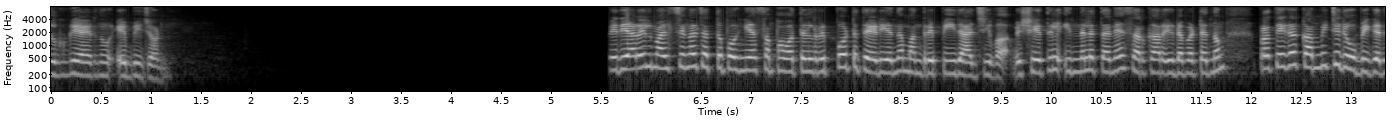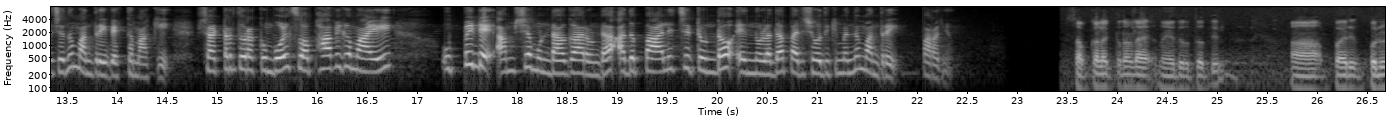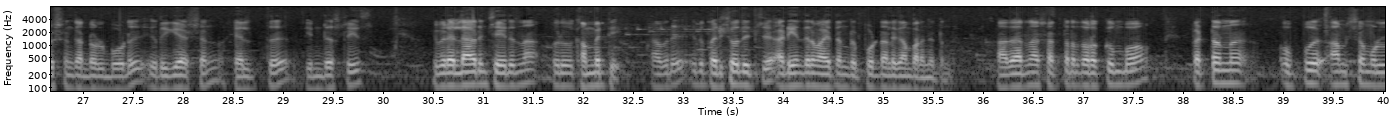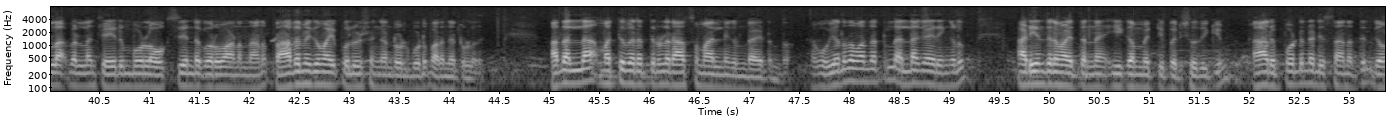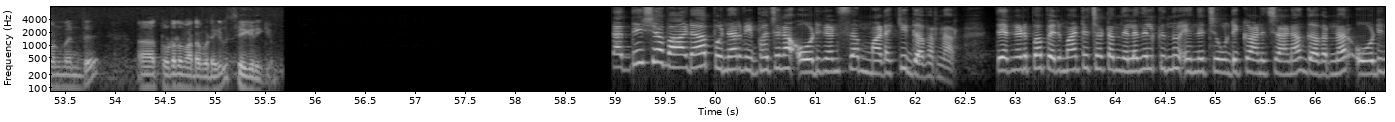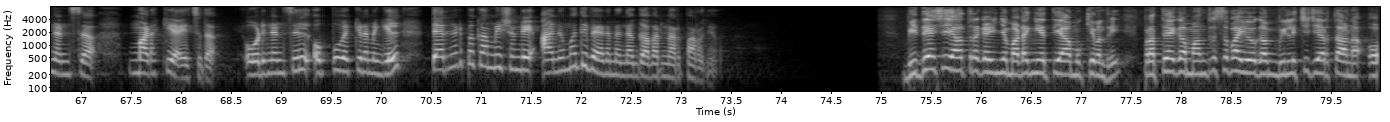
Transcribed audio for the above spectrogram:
നൽകുകയായിരുന്നു AB John. പെരിയാറിൽ മത്സ്യങ്ങൾ ചത്തുപൊങ്ങിയ സംഭവത്തിൽ റിപ്പോർട്ട് തേടിയെന്ന് മന്ത്രി പി രാജീവ്. വിഷയത്തിൽ ഇന്നലെ തന്നെ സർക്കാർ ഇടപെട്ടെന്നും പ്രത്യേക കമ്മിറ്റി രൂപീകരിച്ചെന്നും മന്ത്രി വ്യക്തമാക്കി. ഷട്ടർ തുറക്കുമ്പോൾ സ്വാഭാവികമായി ഉപ്പിന്റെ അംശമുണ്ടാകാറുണ്ട്. അത് പാലിച്ചിട്ടുണ്ടോ എന്നുള്ളത് പരിശോധിക്കുമെന്നും മന്ത്രി പറഞ്ഞു. സബ് കളക്ടറുടെ നേതൃത്വത്തിൽ pollution control board irrigation health industries ഇവരെല്ലാവരും ചേരുന്ന ഒരു കമ്മിറ്റി അവർ ഇത് പരിശോധിച്ച് അടിയന്തരമായി തന്നെ റിപ്പോർട്ട് നൽകാൻ പറഞ്ഞിട്ടുണ്ട്. സാധാരണ ഷട്ടർ തുറക്കുമ്പോൾ പെട്ടെന്ന് ഉപ്പ് അംശമുള്ള വെള്ളം ചേരുമ്പോൾ ഓക്സിജന്റെ കുറവാണെന്നാണ് പ്രാഥമികമായി പൊല്യൂഷൻ കൺട്രോൾ ബോർഡ് പറഞ്ഞിട്ടുള്ളത്. അതല്ല മറ്റു തരത്തിലുള്ള രാസമാലിന്യങ്ങൾ ഉണ്ടായിട്ടുണ്ടോ? അപ്പോൾ ഉയർന്നു വന്നിട്ടുള്ള എല്ലാ കാര്യങ്ങളും അടിയന്തരമായി തന്നെ ഈ കമ്മിറ്റി പരിശോധിക്കും. ആ റിപ്പോർട്ടിന്റെ അടിസ്ഥാനത്തിൽ ഗവൺമെന്റ് തുടർ നടപടികൾ സ്വീകരിക്കും. തദ്ദേശ വാർഡ് പുനർവിഭജന ഓർഡിനൻസ് മടക്കി ഗവർണർ. തെരഞ്ഞെടുപ്പ് പെരുമാറ്റച്ചട്ടം നിലനിൽക്കുന്നു എന്ന് ചൂണ്ടിക്കാണിച്ചാണ് ഗവർണർ ഓർഡിനൻസ് മടക്കി അയച്ചത്. ഓർഡിനൻസിൽ ഒപ്പുവെക്കണമെങ്കിൽ തെരഞ്ഞെടുപ്പ് കമ്മീഷന്റെ അനുമതി വേണമെന്ന് ഗവർണർ പറഞ്ഞു. വിദേശയാത്ര കഴിഞ്ഞ് മടങ്ങിയെത്തിയ മുഖ്യമന്ത്രി പ്രത്യേക മന്ത്രിസഭാ യോഗം വിളിച്ചു ചേർത്താണ്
